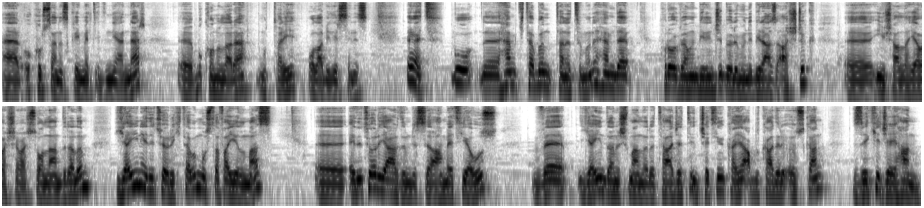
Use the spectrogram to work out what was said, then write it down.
eğer okursanız kıymetli dinleyenler e, bu konulara muttali olabilirsiniz. Evet bu e, hem kitabın tanıtımını hem de programın birinci bölümünü biraz açtık. E, inşallah yavaş yavaş sonlandıralım. Yayın editörü kitabı Mustafa Yılmaz. E, editör yardımcısı Ahmet Yavuz ve yayın danışmanları Taceddin Çetinkaya, Abdülkadir Özkan, Zeki Ceyhan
